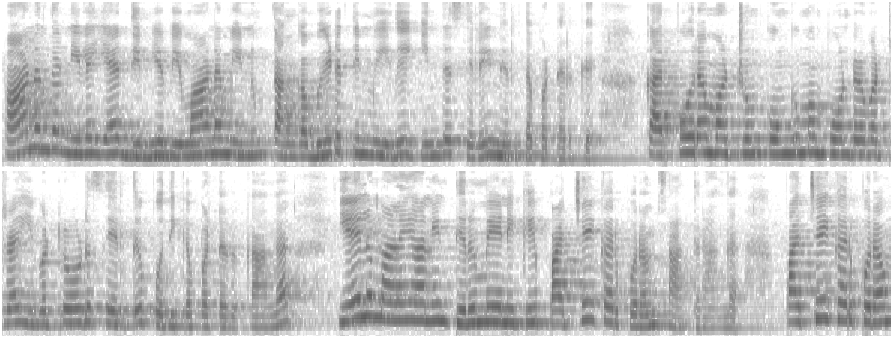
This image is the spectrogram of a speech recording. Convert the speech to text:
ஆனந்த நிலைய திவ்ய விமானம் என்னும் தங்க பீடத்தின் மீது இந்த சிலை நிறுத்தப்பட்டிருக்கு. கற்பூரம் மற்றும் குங்குமம் போன்றவற்றை இவற்றோடு சேர்த்து பொதிக்கப்பட்டிருக்காங்க. ஏழுமலையானின் திருமேனிக்கு பச்சை கற்பூரம் சாத்துறாங்க. பச்சை கற்பூரம்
